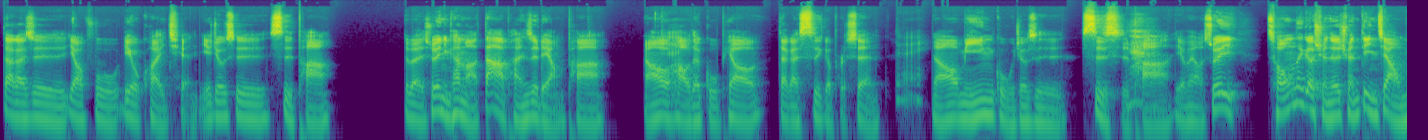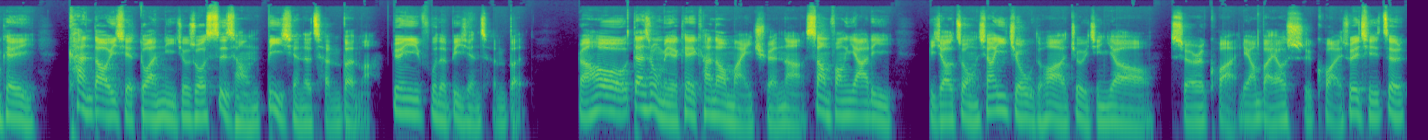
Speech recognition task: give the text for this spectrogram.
大概是要付六块钱，也就是四趴，对不对？所以你看嘛，大盘是两趴，然后好的股票大概四个 percent，对，然后民营股就是四十趴，有没有？所以从那个选择权定价，我们可以看到一些端倪，就是说市场避险的成本嘛，愿意付的避险成本。然后，但是我们也可以看到买权呐、啊，上方压力比较重，像一九五的话就已经要十二块，两百要十块，所以其实这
